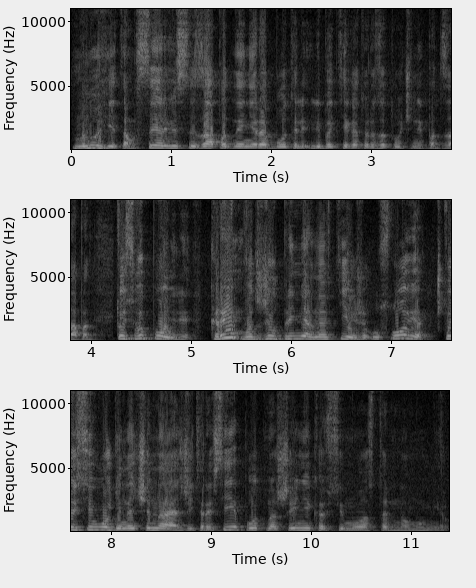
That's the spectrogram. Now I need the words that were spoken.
многие там сервисы западные не работали, либо те, которые заточены под Запад. То есть вы поняли, Крым вот жил примерно в тех же условиях, что и сегодня начинает жить Россия по отношению ко всему остальному миру.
